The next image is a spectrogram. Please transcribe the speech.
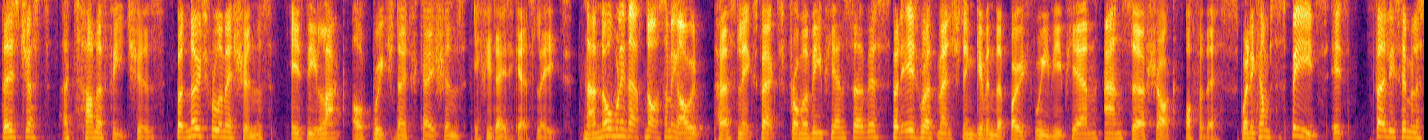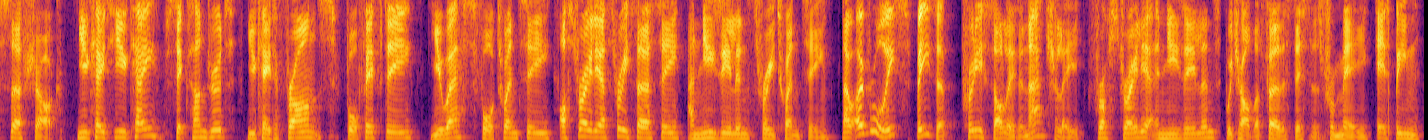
There's just a ton of features. But notable omissions is the lack of breach notifications if your data gets leaked. Now, normally that's not something I would personally expect from a VPN service, but it is worth mentioning given that both WeVPN and Surfshark offer this. When it comes to speeds, it's fairly similar to Surfshark. UK to UK, 600, UK to France, 450, US, 420, Australia, 330, and New Zealand, 320. Now, overall, these speeds are pretty solid, and actually, for Australia and New Zealand, which are the furthest distance from me, it's been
